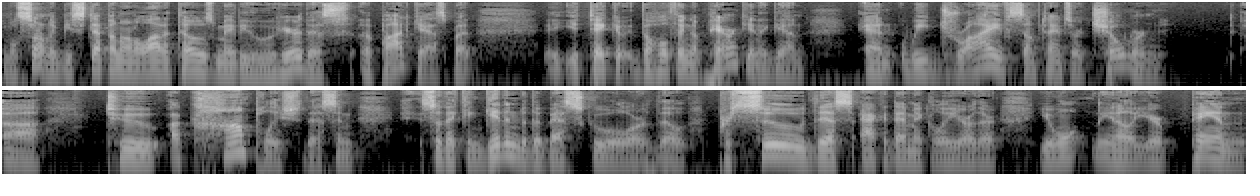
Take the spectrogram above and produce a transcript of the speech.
will certainly be stepping on a lot of toes, maybe who hear this uh, podcast, but you take the whole thing of parenting again, and we drive sometimes our children uh, to accomplish this, and so they can get into the best school, or they'll pursue this academically, or they're you won't, you know, you're paying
